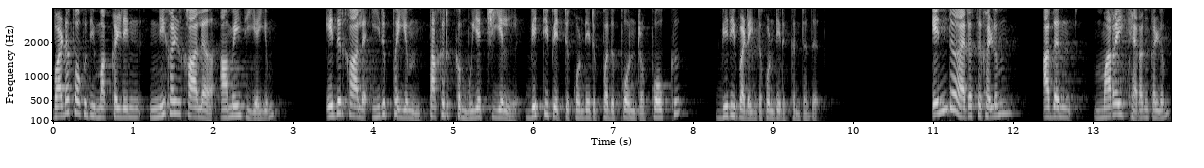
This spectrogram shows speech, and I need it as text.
வடபகுதி மக்களின் நிகழ்கால அமைதியையும் எதிர்கால இருப்பையும் தகர்க்கும் முயற்சியில் வெற்றி பெற்று கொண்டிருப்பது போன்ற போக்கு விரிவடைந்து கொண்டிருக்கின்றது. எந்த அரசுகளும் அதன் மறைகரங்களும்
